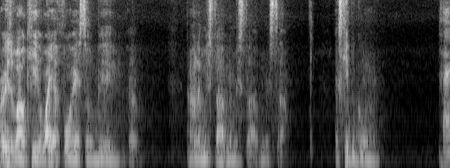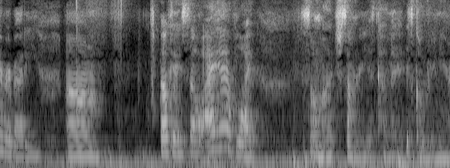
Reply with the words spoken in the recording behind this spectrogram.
First of all, kid, why your forehead so big? Now, let me stop. Let me stop. Let me stop. Let's keep it going. Hi, everybody. Um, okay, so I have like so much. Sorry, it's kind of it's cold in here.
